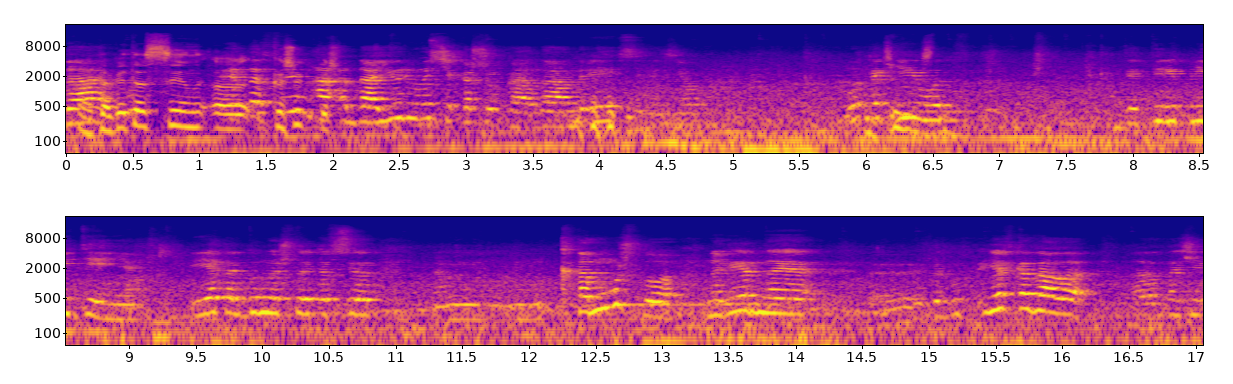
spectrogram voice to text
Да. А, так это сын э, Это Каши- сын, а, да, Юрия Ивановича Кашука, да, Андрей Селезнев. Вот такие вот э, переплетения. И я так думаю, что это все к тому, что, наверное, э, я сказала, э, значит,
